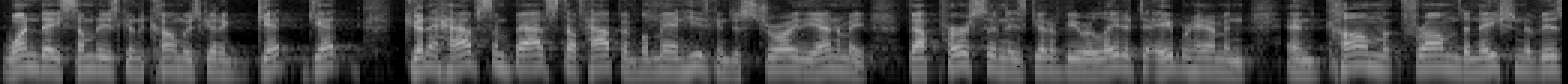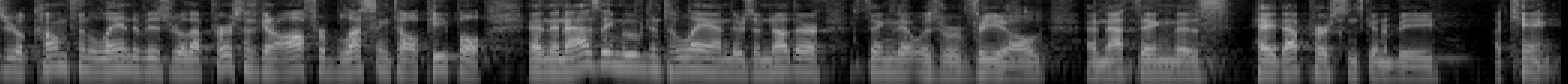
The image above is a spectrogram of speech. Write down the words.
one day somebody's going to come who's going to get, get, going to have some bad stuff happen, but man, He's going to destroy the enemy. That person is going to be related to Abraham and, and come from the nation of Israel, come from the land of Israel. That person is going to offer blessing to all people. And then as they moved into land, there's another thing that was revealed. And that thing is, hey, that person's going to be a king.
